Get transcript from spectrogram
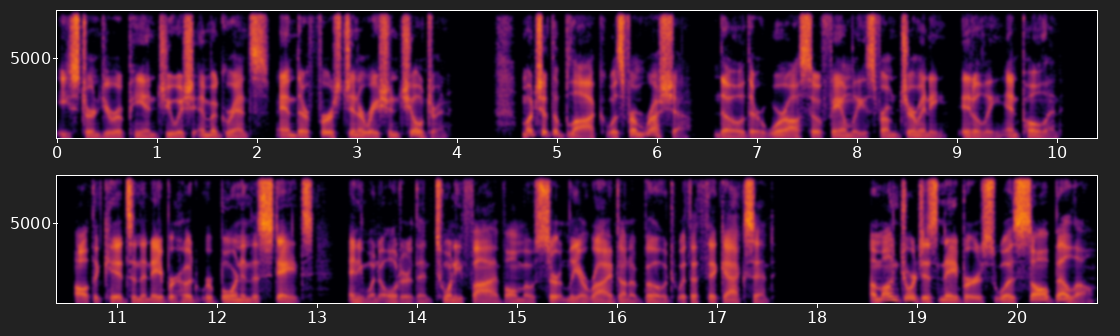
Eastern European Jewish immigrants and their first generation children. Much of the block was from Russia, though there were also families from Germany, Italy, and Poland. All the kids in the neighborhood were born in the States. Anyone older than 25 almost certainly arrived on a boat with a thick accent. Among George's neighbors was Saul Bellow,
